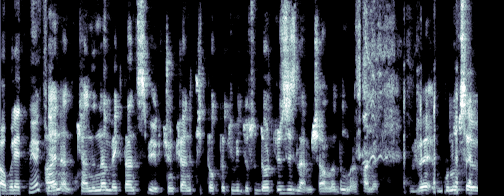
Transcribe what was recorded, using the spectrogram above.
kabul etmiyor ki. Aynen. Kendinden beklentisi büyük. Çünkü hani TikTok'taki videosu 400 izlenmiş anladın mı? Hani ve bunu sev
